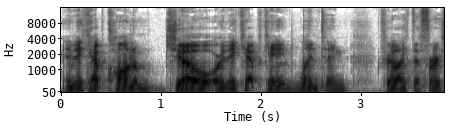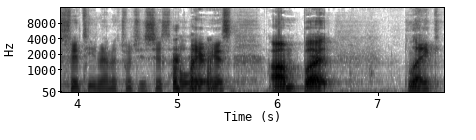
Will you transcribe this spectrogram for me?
and they kept calling him Joe, or they kept saying Linton for like the first fifteen minutes, which is just hilarious. Um, but yeah. like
